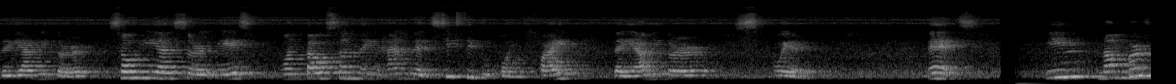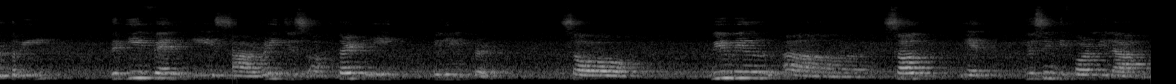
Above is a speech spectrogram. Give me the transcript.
diameter. So the answer is 1962.5 diameter squared. Next, in number 3, the given is a radius of 38 millimeter. So, we will uh, solve it using the formula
